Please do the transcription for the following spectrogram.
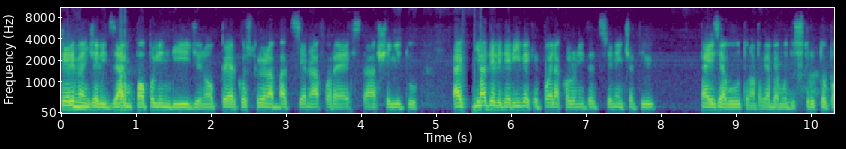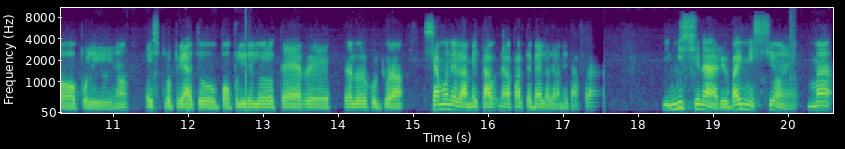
per mm. evangelizzare un popolo indigeno, per costruire un'abbazia nella foresta, scegli tu. Al di là delle derive che poi la colonizzazione in certi paesi ha avuto, no? perché abbiamo distrutto popoli, no? espropriato popoli delle loro terre, della loro cultura. Siamo nella, meta- nella parte bella della metafora. Il missionario va in missione, ma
